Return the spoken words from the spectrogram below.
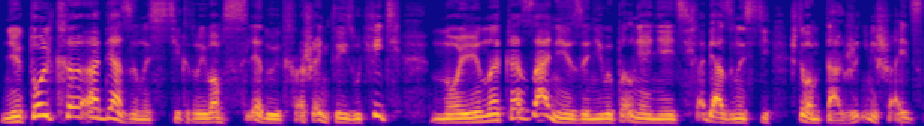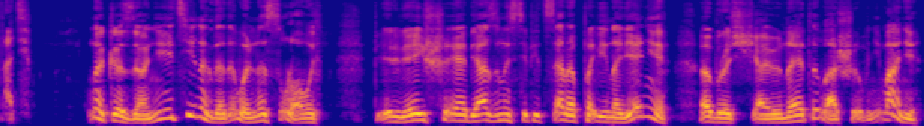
не только обязанности, которые вам следует хорошенько изучить, но и наказание за невыполнение этих обязанностей, что вам также не мешает знать. Наказания эти иногда довольно суровы. Первейшая обязанность офицера повиновения, обращаю на это ваше внимание.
